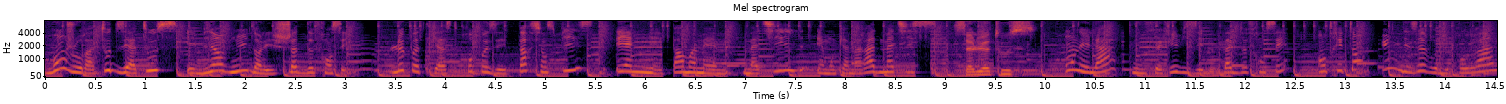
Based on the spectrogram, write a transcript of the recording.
Bonjour à toutes et à tous et bienvenue dans les Shots de français, le podcast proposé par Science Piste et animé par moi-même, Mathilde et mon camarade Mathis. Salut à tous On est là pour vous faire réviser le bac de français en traitant une des œuvres du programme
